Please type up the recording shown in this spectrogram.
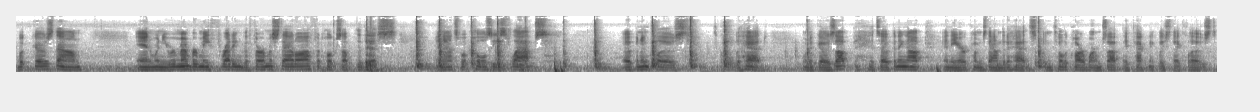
what goes down. And when you remember me threading the thermostat off, it hooks up to this. And that's what pulls these flaps open and closed to cool the head. When it goes up, it's opening up and the air comes down to the heads. Until the car warms up, they technically stay closed.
